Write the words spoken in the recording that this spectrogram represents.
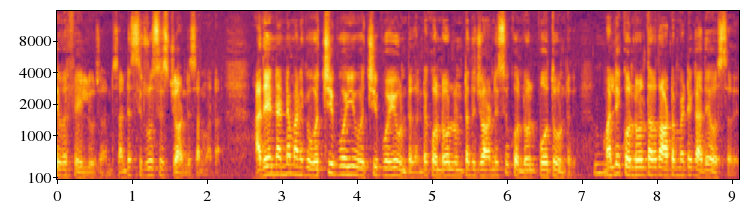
లివర్ ఫెయిల్యూర్ జాండీస్ అంటే సిరోసిస్ జాండీస్ అనమాట అదేంటంటే మనకి వచ్చిపోయి వచ్చిపోయి ఉంటుంది. అంటే కొన్ని రోజులు ఉంటుంది జాండీస్ కొన్ని రోజులు పోతూ ఉంటుంది. మళ్ళీ కొన్ని రోజుల తర్వాత ఆటోమేటిక్గా అదే వస్తుంది.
